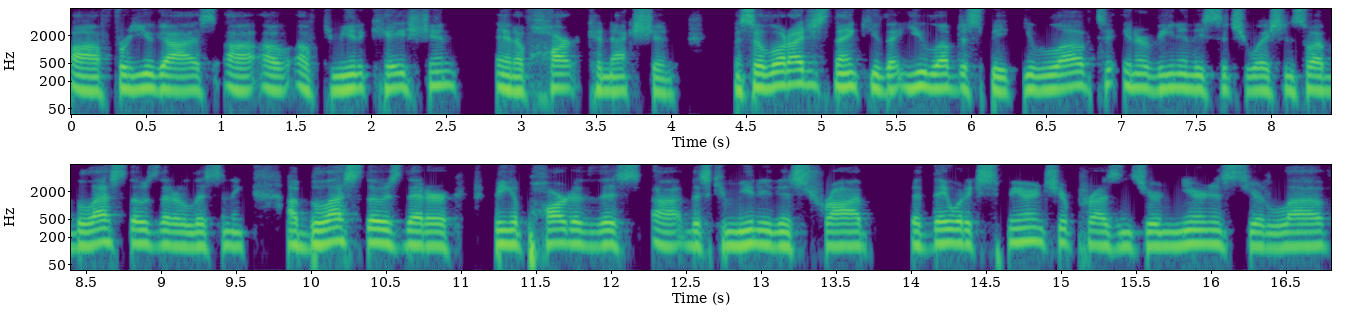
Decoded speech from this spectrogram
uh, for you guys uh, of, of communication and of heart connection. And so, Lord, I just thank you that you love to speak. You love to intervene in these situations. So I bless those that are listening. I bless those that are being a part of this uh, this community, this tribe, that they would experience your presence, your nearness, your love,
